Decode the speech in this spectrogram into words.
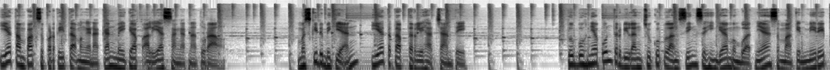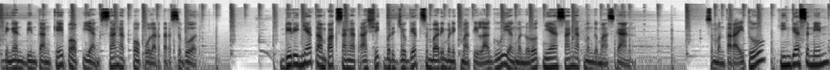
ia tampak seperti tak mengenakan makeup alias sangat natural. Meski demikian, ia tetap terlihat cantik. Tubuhnya pun terbilang cukup langsing sehingga membuatnya semakin mirip dengan bintang K-pop yang sangat populer tersebut. Dirinya tampak sangat asyik berjoget sembari menikmati lagu yang menurutnya sangat menggemaskan. Sementara itu, hingga Senin,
